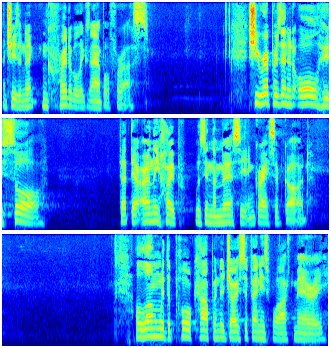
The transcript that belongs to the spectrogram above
And she's an incredible example for us. She represented all who saw that their only hope was in the mercy and grace of God. Along with the poor carpenter Joseph and his wife Mary,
